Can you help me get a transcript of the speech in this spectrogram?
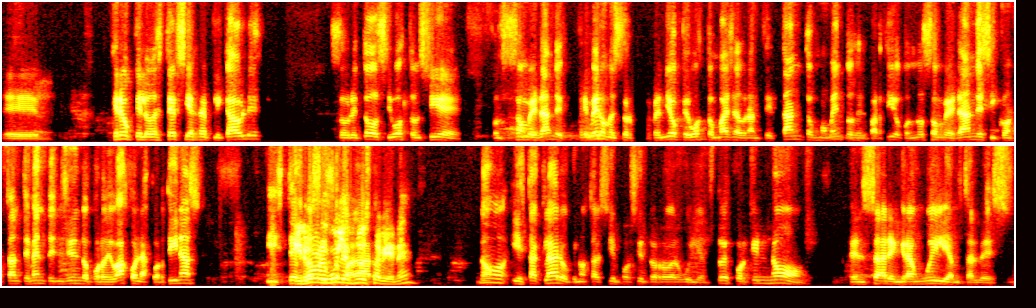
Eh, creo que lo de Steph sí es replicable, sobre todo si Boston sigue con sus hombres grandes. Primero me sorprendió que Boston vaya durante tantos momentos del partido con dos hombres grandes y constantemente yendo por debajo en las cortinas. Y, Robert Williams no está bien, ¿eh? No, y está claro que no está al 100% Robert Williams. Entonces, ¿por qué no pensar en Grant Williams tal vez.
